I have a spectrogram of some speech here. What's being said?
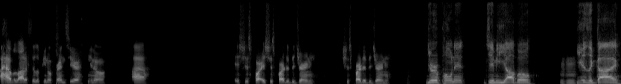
I have a lot of Filipino friends here, you know. Uh it's just part it's just part of the journey. It's just part of the journey. Your opponent, Jimmy Yabo, mm-hmm. he is a guy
